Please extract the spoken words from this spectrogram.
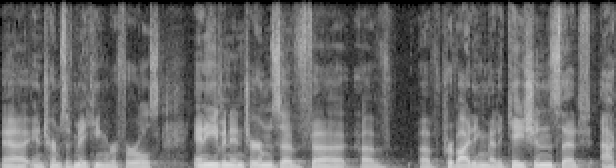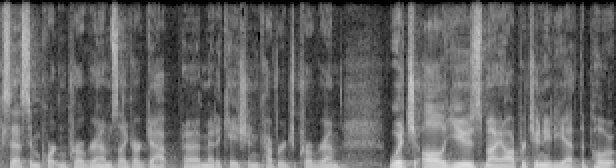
uh, in terms of making referrals and even in terms of, uh, of, of, providing medications that access important programs like our GAP uh, medication coverage program, which I'll use my opportunity at the po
